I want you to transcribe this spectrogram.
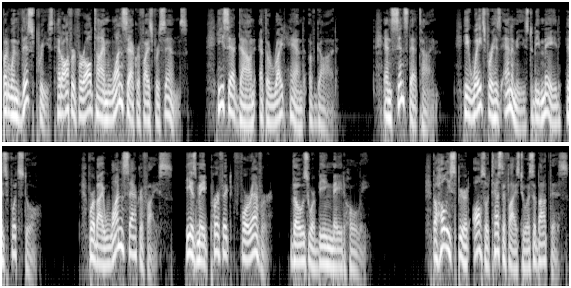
But when this priest had offered for all time one sacrifice for sins he sat down at the right hand of god. And since that time he waits for his enemies to be made his footstool. For by one sacrifice he has made perfect forever those who are being made holy the holy spirit also testifies to us about this.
